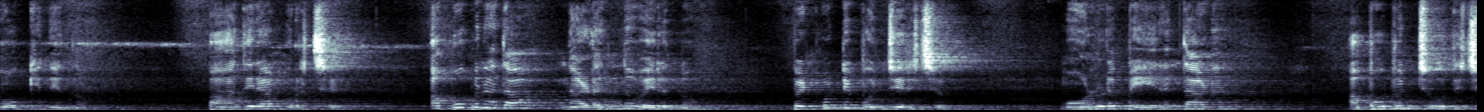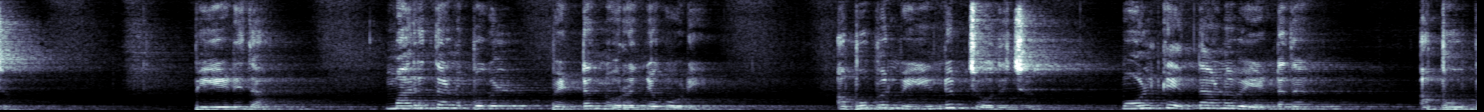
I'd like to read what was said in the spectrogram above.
നോക്കി നിന്നു. പാതിര മുറിച്ച് അപൂപനത നടന്നു വരുന്നു പെൺകുട്ടി പുഞ്ചിരിച്ചു. മോളുടെ പേരെന്താണ്? അപ്പൂപ്പൻ ചോദിച്ചു പീഡിത മരത്തണുപ്പുകൾ പെട്ടെന്നുറഞ്ഞുകൂടി അപ്പൂപ്പൻ വീണ്ടും ചോദിച്ചു മോൾക്ക് എന്താണ് വേണ്ടത്? അപ്പൂപ്പ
